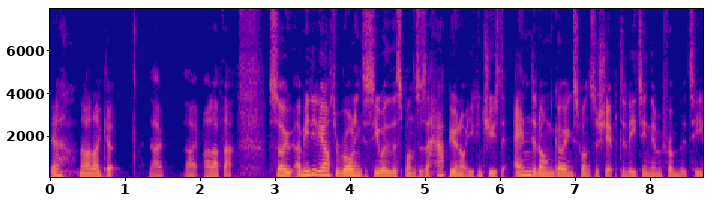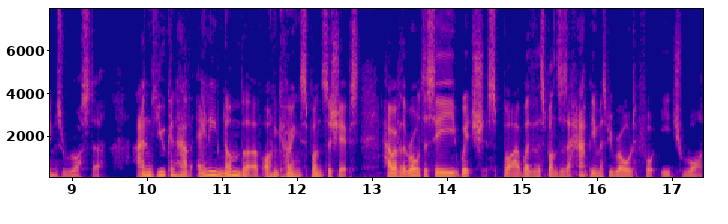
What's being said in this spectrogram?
Yeah, no, I like it. No, I, I love that. So immediately after rolling to see whether the sponsors are happy or not, you can choose to end an ongoing sponsorship, deleting them from the team's roster. And you can have any number of ongoing sponsorships. However, the roll to see which spot whether the sponsors are happy must be rolled for each one.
